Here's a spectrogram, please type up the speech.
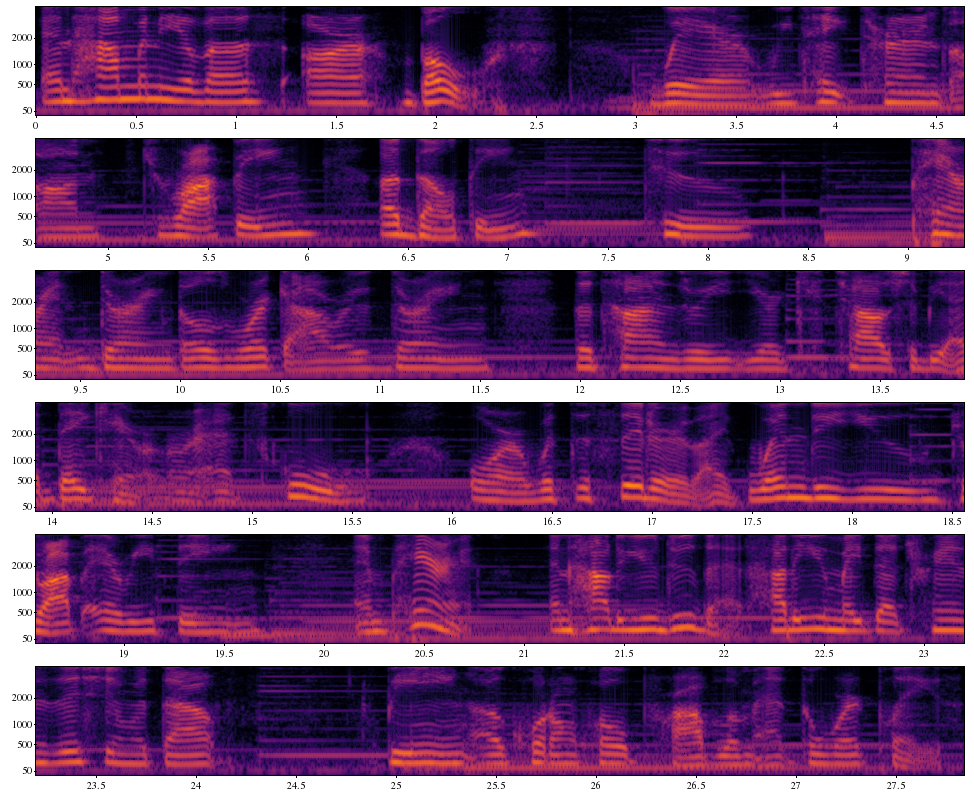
And how many of us are both, where we take turns on dropping adulting to parent during those work hours, during the times where your child should be at daycare or at school or with the sitter? Like, when do you drop everything and parent? And how do you do that? How do you make that transition without being a quote unquote problem at the workplace?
